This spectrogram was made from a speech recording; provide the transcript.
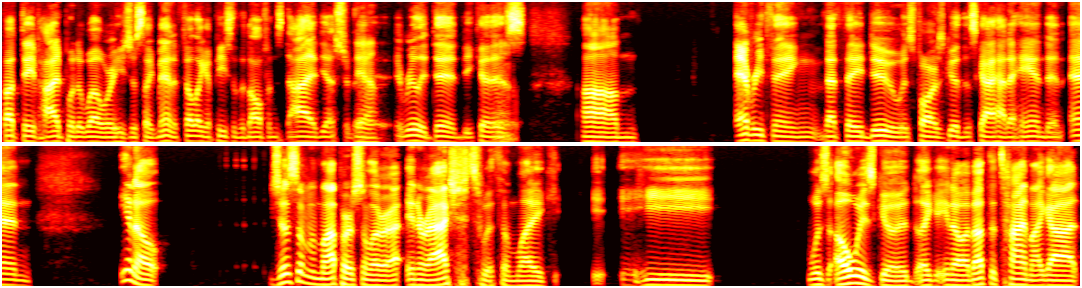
thought Dave Hyde put it well, where he's just like, man, it felt like a piece of the Dolphins died yesterday. Yeah. It really did because um, everything that they do as far as good this guy had a hand in, and you know, just some of my personal interactions with him, like he was always good. Like you know, about the time I got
